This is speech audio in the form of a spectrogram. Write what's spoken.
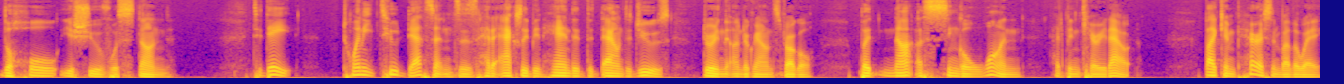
The whole Yishuv was stunned. To date, 22 death sentences had actually been handed down to Jews during the underground struggle, but not a single one had been carried out. By comparison, by the way,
